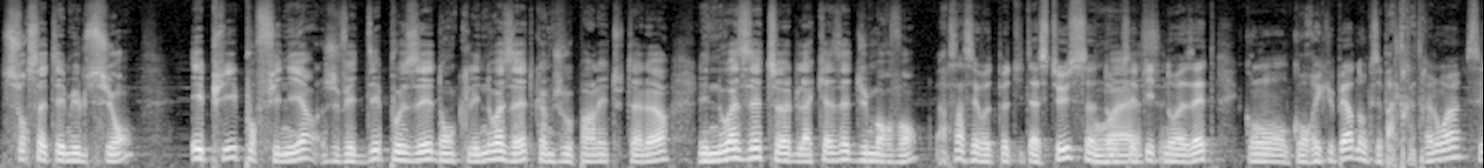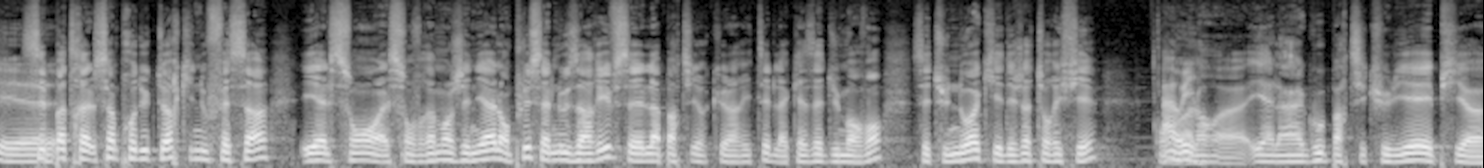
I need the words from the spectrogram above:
sur cette émulsion. Et puis pour finir, je vais déposer donc les noisettes, comme je vous parlais tout à l'heure, les noisettes euh, de la casette du Morvan. Alors ça c'est votre petite astuce, donc Ouais, ces petites noisettes qu'on récupère, donc c'est pas très très loin. C'est euh, C'est pas très, c'est un producteur qui nous fait ça et elles sont, elles sont vraiment géniales. En plus, elles nous arrivent, c'est la particularité de la casette du Morvan, c'est une noix qui est déjà torréfiée. Ah oui. Alors, euh, et elle a un goût particulier et puis, euh,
